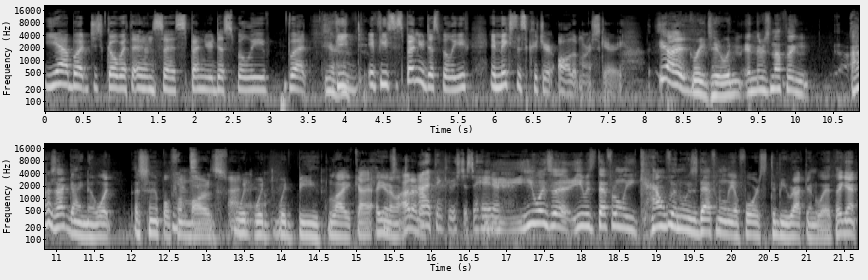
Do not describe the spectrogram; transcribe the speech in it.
yeah, but just go with it and suspend your disbelief. But if you if you suspend your disbelief, it makes this creature all the more scary. yeah, I agree too. And and there's nothing. How does that guy know what a sample from Yeah, Mars would, would would be like? I, you know, I don't know. I think he was just a hater. he was a he was definitely Calvin was definitely a force to be reckoned with. Again,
